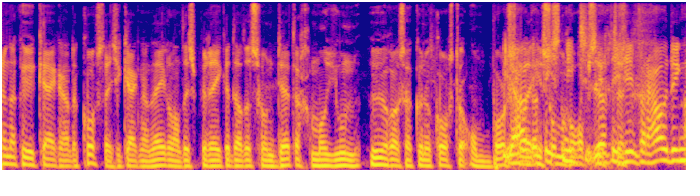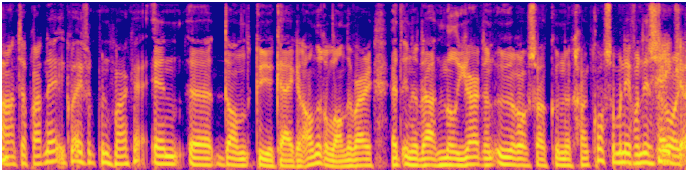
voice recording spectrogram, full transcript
En dan kun je kijken naar de kosten. Als je kijkt naar Nederland is berekend dat het zo'n 30 miljoen euro zou kunnen kosten om borstelen ja, in sommige niet, opzichten dat is in verhouding... aan te praten. Nee, ik wil even het punt maken. En uh, dan kun je kijken naar andere landen waar het inderdaad miljarden euro zou kunnen gaan kosten. Meneer Van Nistelrooy,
